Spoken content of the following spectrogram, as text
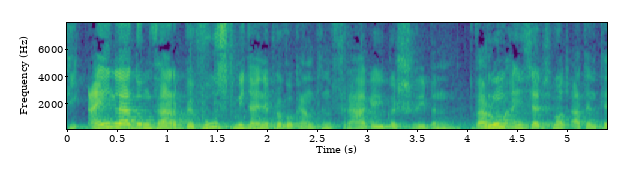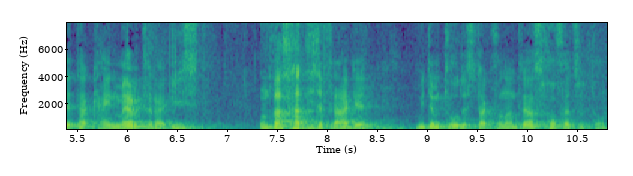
Die Einladung war bewusst mit einer provokanten Frage überschrieben. Warum ein Selbstmordattentäter kein Märtyrer ist und was hat diese Frage mit dem Todestag von Andreas Hofer zu tun?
